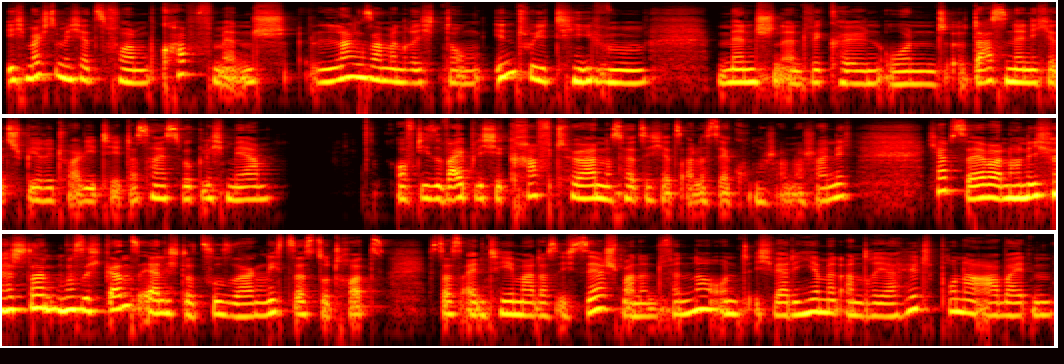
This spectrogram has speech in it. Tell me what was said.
ich möchte mich jetzt vom Kopfmensch langsam in Richtung intuitiven Menschen entwickeln und das nenne ich jetzt Spiritualität. Das heißt wirklich mehr auf diese weibliche Kraft hören. Das hört sich jetzt alles sehr komisch an wahrscheinlich. Ich habe es selber noch nicht verstanden, muss ich ganz ehrlich dazu sagen. Nichtsdestotrotz ist das ein Thema, das ich sehr spannend finde und ich werde hier mit Andrea Hildbrunner arbeiten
